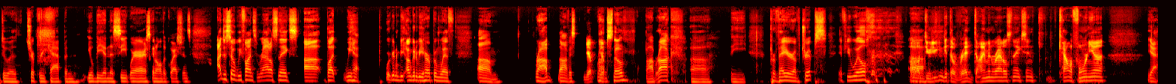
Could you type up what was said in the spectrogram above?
do a trip recap, and you'll be in the seat where asking all the questions. I just hope we find some rattlesnakes. Uh, but we have we're gonna be I'm gonna be herping with um, Rob, obviously. yep. Rob Yep. Stone, Bob Rock, uh, the purveyor of trips, if you will. Oh, Uh, dude, you can get the red diamond rattlesnakes in California. Yeah,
